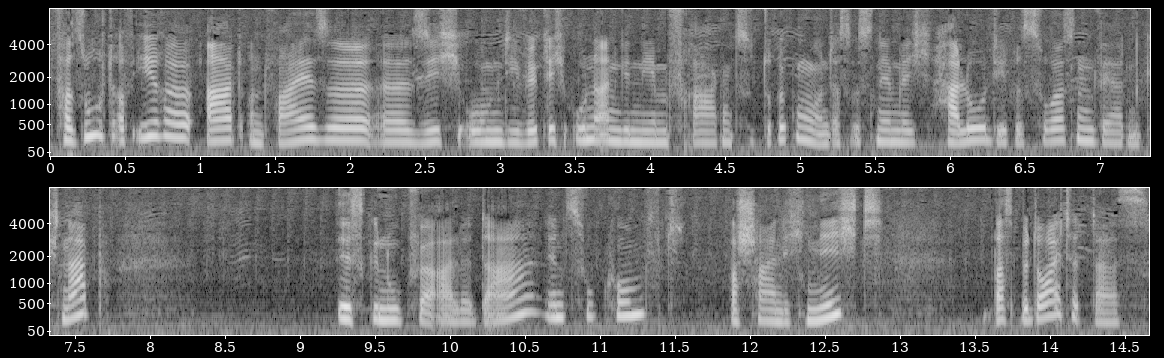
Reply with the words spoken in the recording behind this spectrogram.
versucht auf ihre Art und Weise, äh, sich um die wirklich unangenehmen Fragen zu drücken. Und das ist nämlich, hallo, die Ressourcen werden knapp. Ist genug für alle da in Zukunft? Wahrscheinlich nicht. Was bedeutet das?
